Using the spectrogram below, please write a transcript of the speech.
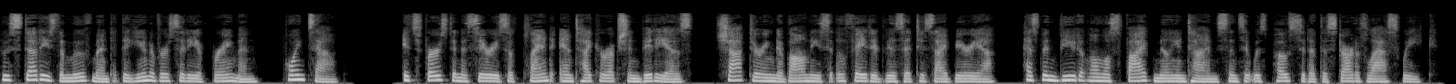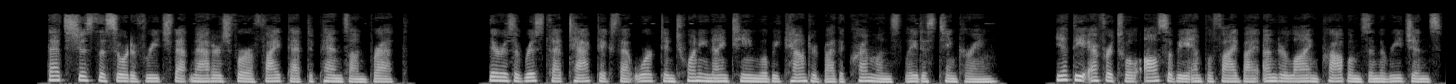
who studies the movement at the University of Bremen, points out. It's first in a series of planned anti corruption videos, shot during Navalny's ill fated visit to Siberia, has been viewed almost 5 million times since it was posted at the start of last week. That's just the sort of reach that matters for a fight that depends on breadth. There is a risk that tactics that worked in 2019 will be countered by the Kremlin's latest tinkering. Yet the efforts will also be amplified by underlying problems in the regions,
